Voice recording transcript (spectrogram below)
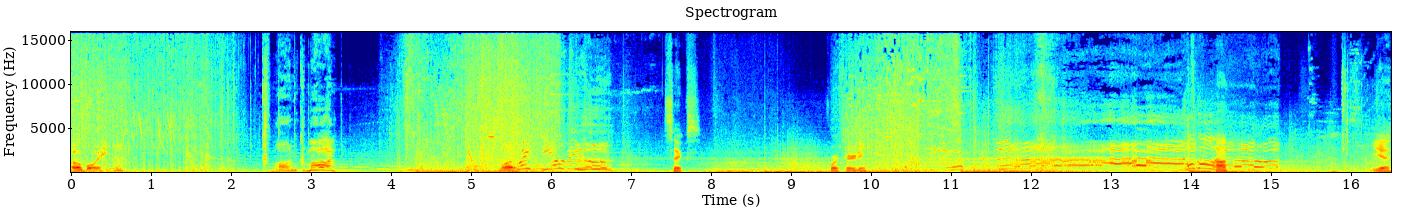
Oh boy. Come on, come on! What? Wait, the elevator! Six. 430. Huh? Yeah.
